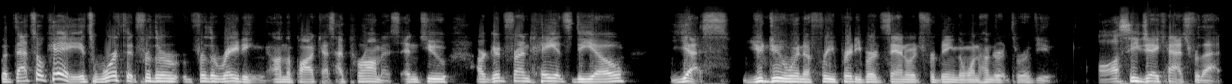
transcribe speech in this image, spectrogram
but that's okay. It's worth it for the for the rating on the podcast. I promise. And to our good friend, hey, it's Do. Yes, you do win a free Pretty Bird sandwich for being the 100th review. Awesome. CJ Catch for that.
